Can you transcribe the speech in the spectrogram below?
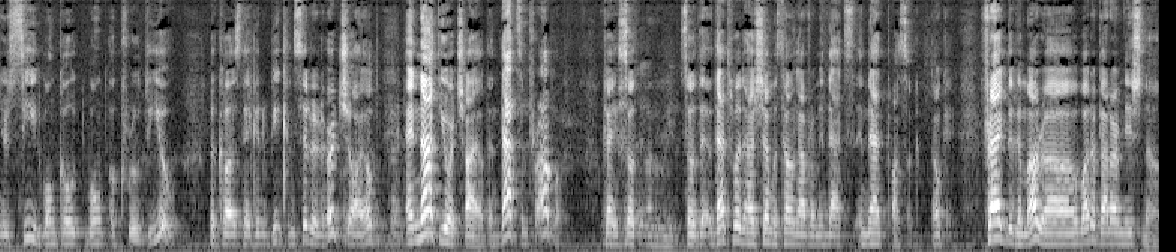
your seed won't go, won't accrue to you because they're going to be considered her child and not your child, and that's a problem. Okay, so so that's what Hashem was telling Avram in that in that pasuk. Okay, frag the Gemara. What about our Mishnah?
